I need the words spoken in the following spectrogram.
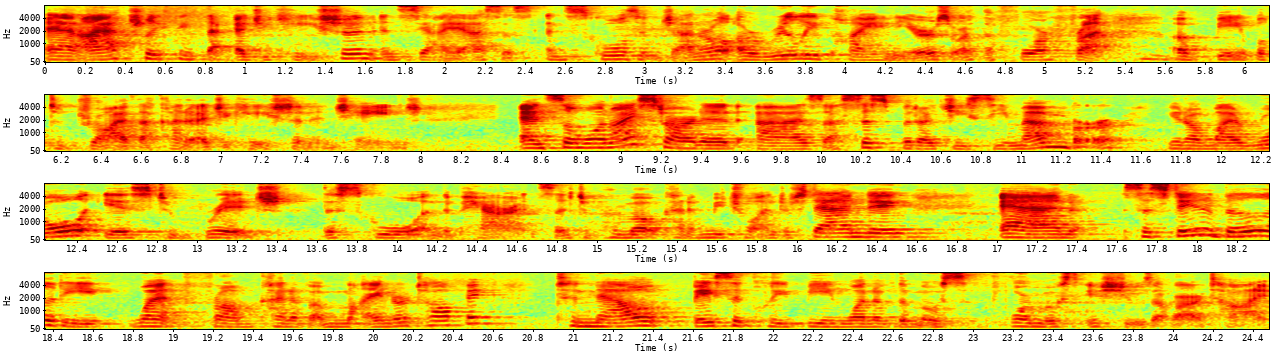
And I actually think that education and CIS and schools in general are really pioneers or at the forefront mm-hmm. of being able to drive that kind of education and change. And so when I started as a CISPTA GC member, you know, my role is to bridge the school and the parents and to promote kind of mutual understanding. And sustainability went from kind of a minor topic to now basically being one of the most foremost issues of our time.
